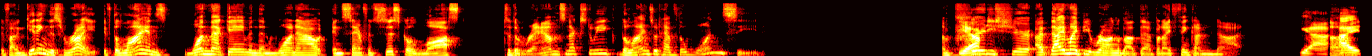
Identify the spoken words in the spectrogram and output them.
if I'm getting this right, if the Lions won that game and then won out and San Francisco lost to the Rams next week, the Lions would have the one seed. I'm Yeah. pretty sure I, I might be wrong about that, but I think I'm not. Yeah, Um, I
